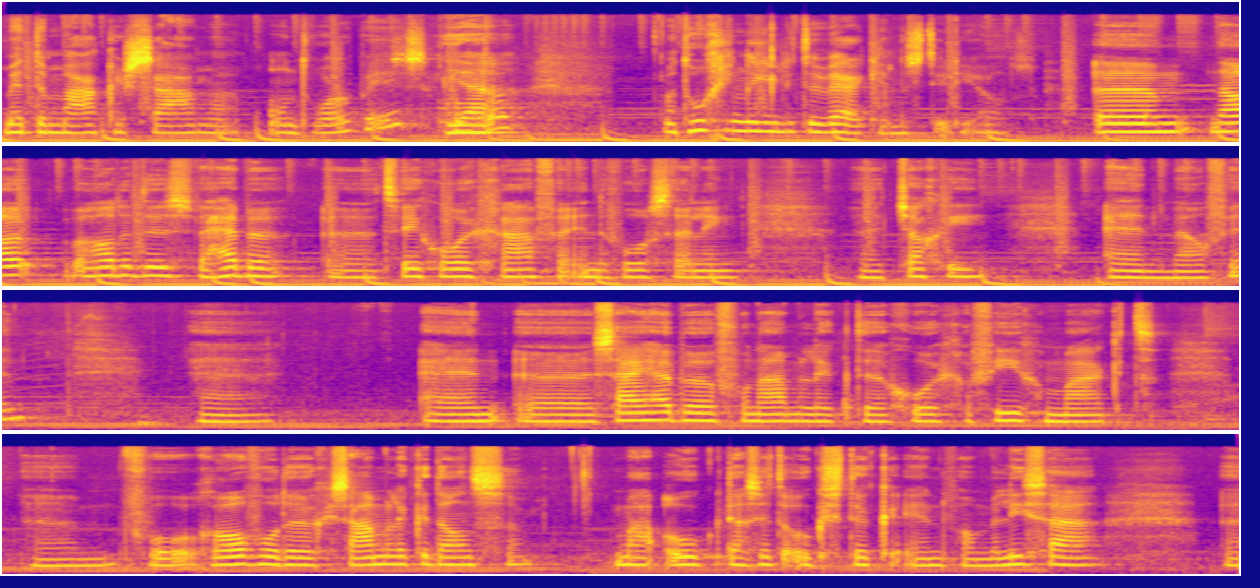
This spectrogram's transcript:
met de makers samen ontworpen is. Klopt ja. Want hoe gingen jullie te werk in de studio's? Um, nou, we hadden dus, we hebben uh, twee choreografen in de voorstelling, uh, Chachi en Melvin. Uh, en zij hebben voornamelijk de choreografie gemaakt, um, vooral voor de gezamenlijke dansen. Maar ook, daar zitten ook stukken in van Melissa. Uh,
